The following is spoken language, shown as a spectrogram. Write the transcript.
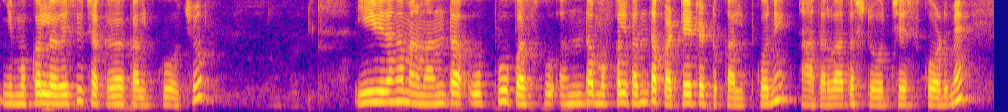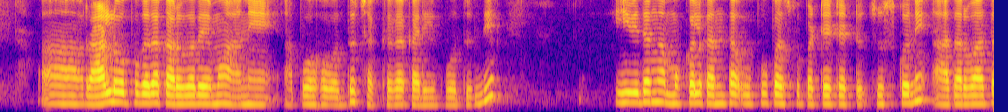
ఈ ముక్కల్లో వేసి చక్కగా కలుపుకోవచ్చు. ఈ విధంగా మనం అంతా ఉప్పు పసుపు అంత ముక్కలకంతా పట్టేటట్టు కలుపుకొని ఆ తర్వాత స్టోర్ చేసుకోవడమే. రాళ్ళు ఉప్పు కదా కరగదేమో అనే అపోహ వద్దు చక్కగా కరిగిపోతుంది. ఈ విధంగా ముక్కలకంతా ఉప్పు పసుపు పట్టేటట్టు చూసుకొని ఆ తర్వాత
